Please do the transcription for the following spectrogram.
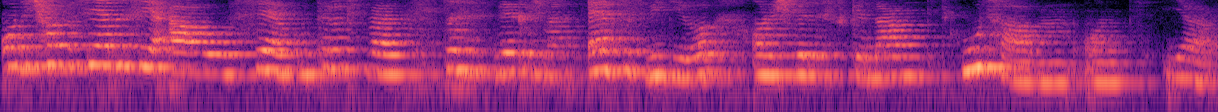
Und ich hoffe sehr, dass ihr auf sehr gut drückt, weil das ist wirklich mein erstes Video und ich will es gelernt gut haben und ja.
